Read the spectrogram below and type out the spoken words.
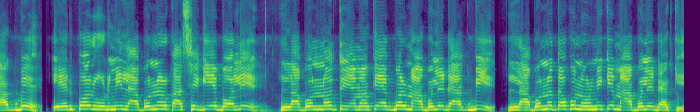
ডাকবে? এরপর উর্মি লাবণ্যর কাছে গিয়ে বলে, লাবণ্য, তুই আমাকে একবার মা বলে ডাকবি? লাবণ্য তখন উর্মিকে মা বলে ডাকে।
